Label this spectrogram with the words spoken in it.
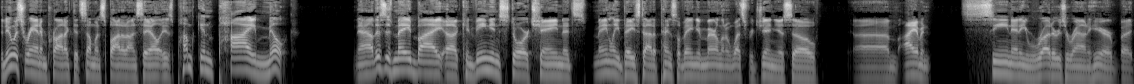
The newest random product that someone spotted on sale is pumpkin pie milk. Now, this is made by a convenience store chain that's mainly based out of Pennsylvania, Maryland, and West Virginia. So um, I haven't seen any Rutter's around here, but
